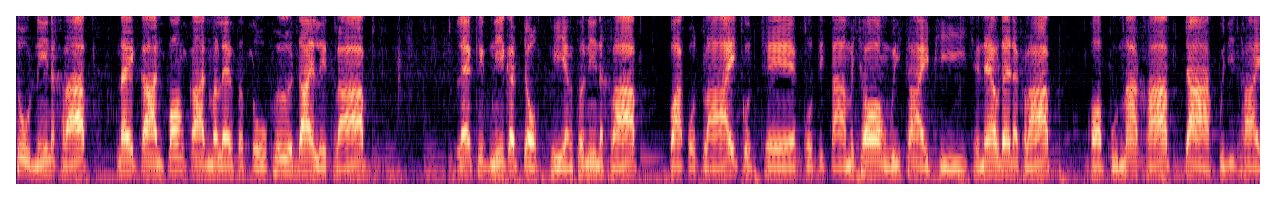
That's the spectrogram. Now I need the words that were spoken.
สูตรนี้นะครับ ในการป้องกันแมลงศัตรูพืชได้เลยครับ และคลิปนี้ก็จบเพียงเท่านี้นะครับฝากกดไลค์กดแชร์ กดติดตามให้ช่องวิทยไทยพีชแนลได้นะครับ ขอบคุณมากครับ จากวิทยไทย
